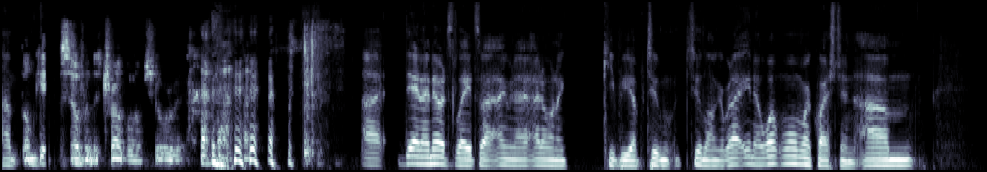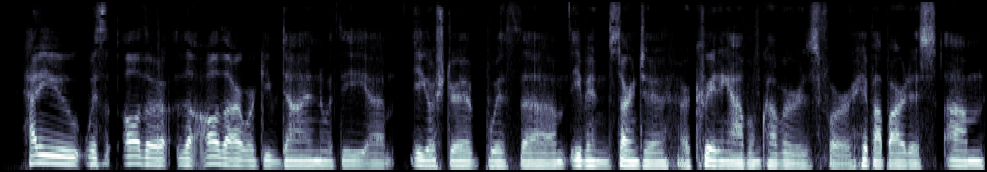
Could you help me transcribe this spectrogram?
Um, I'm getting myself into trouble, I'm sure of it. Uh, Dan, I know it's late, so I, I mean, I, I don't want to keep you up too too longer. But I, you know, one one more question. Um, how do you, with all the, the all the artwork you've done, with the um, ego strip, with um, even starting to or creating album covers for hip hop artists, um,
